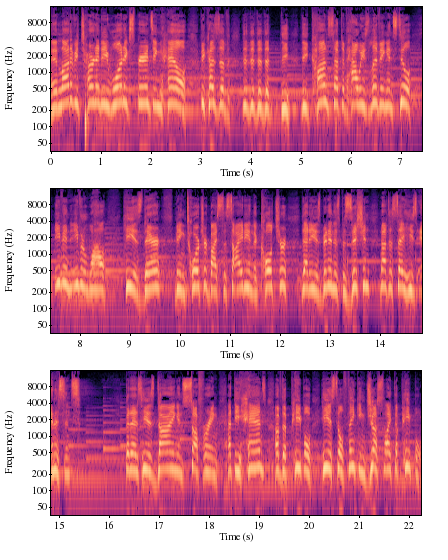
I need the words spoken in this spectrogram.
And in light of eternity, one experiencing hell because of the, the, the, the, the, concept of how he's living, and still, even, even while he is there being tortured by society and the culture that he has been in this position, not to say he's innocent, but as he is dying and suffering at the hands of the people, he is still thinking just like the people.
